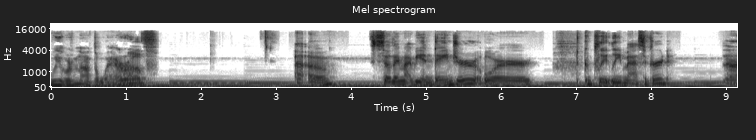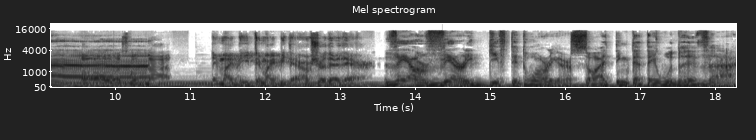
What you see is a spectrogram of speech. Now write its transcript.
we were not aware of. Uh oh. So they might be in danger or completely massacred? Oh, let's hope not. They might be. They might be there. I'm sure they're there. They are very gifted warriors, so I think that they would have, uh,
